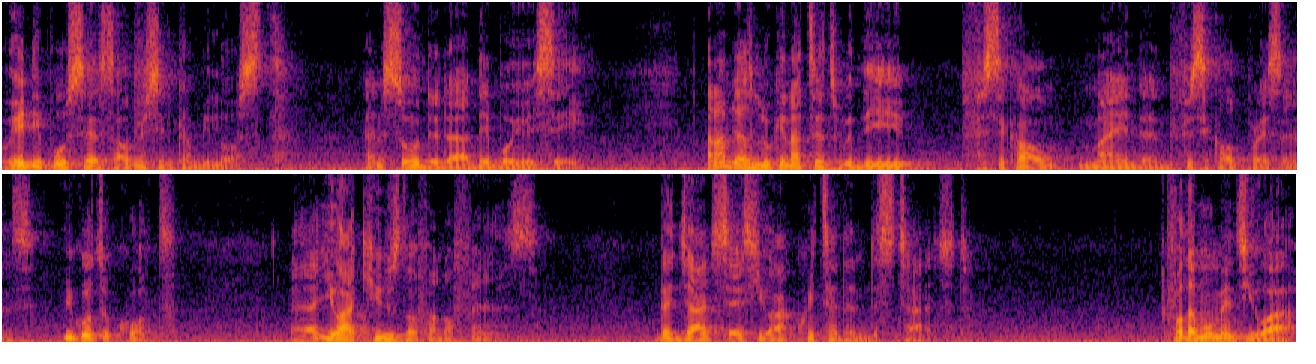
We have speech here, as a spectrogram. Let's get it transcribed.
Oyedepo said salvation can be lost, and so did Adeboye say. And I'm just looking at it with the physical mind and physical presence. You go to court, uh, you are accused of an offense. The judge says you are acquitted and discharged. For the moment, you are.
